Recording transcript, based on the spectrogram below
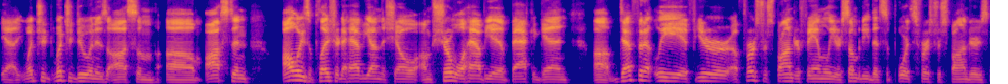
yeah. What you're what you're doing is awesome. Um, Austin, always a pleasure to have you on the show. I'm sure we'll have you back again. Uh, definitely, if you're a first responder family or somebody that supports first responders,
